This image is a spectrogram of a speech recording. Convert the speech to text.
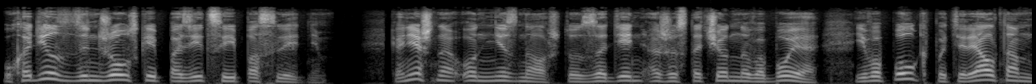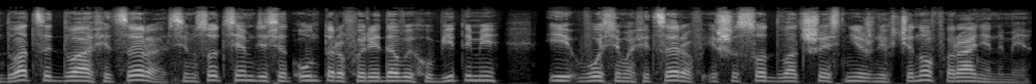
уходил с Дзинжовской позиции последним. Конечно, он не знал, что за день ожесточенного боя его полк потерял там 22 офицера, 770 унтеров и рядовых убитыми и 8 офицеров и 626 нижних чинов ранеными,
